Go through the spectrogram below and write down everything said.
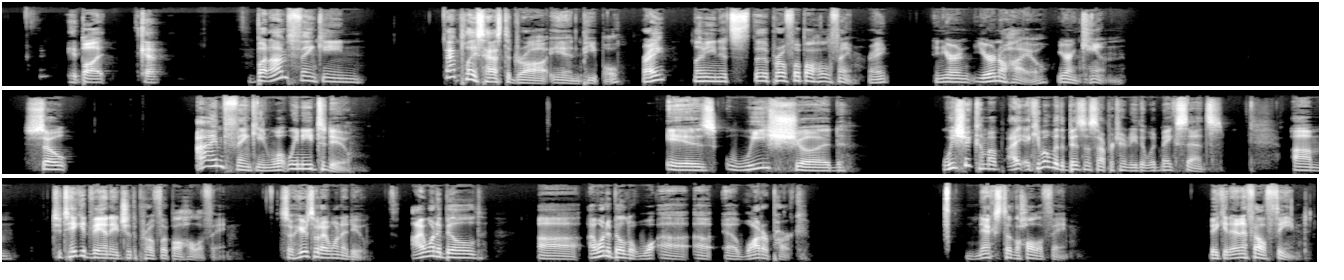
It, but okay. But I'm thinking that place has to draw in people, right? I mean, it's the Pro Football Hall of Fame, right? And you're in you're in Ohio, you're in Canton. So I'm thinking what we need to do is we should we should come up I came up with a business opportunity that would make sense um, to take advantage of the Pro Football Hall of Fame. So here's what I want to do. I want to build uh, I want to build a, uh, a, a water park next to the Hall of Fame. Make it NFL themed.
